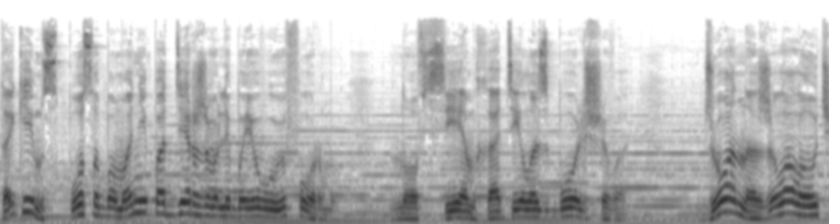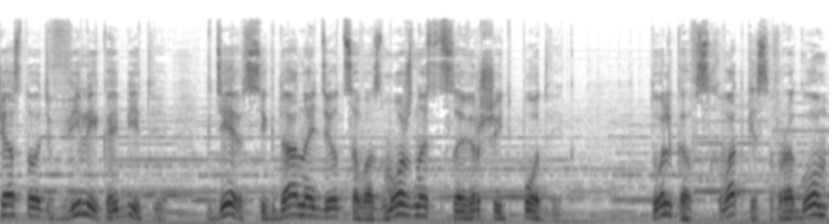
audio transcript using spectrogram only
Таким способом они поддерживали боевую форму. Но всем хотелось большего. Джоанна желала участвовать в великой битве, где всегда найдется возможность совершить подвиг. Только в схватке с врагом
